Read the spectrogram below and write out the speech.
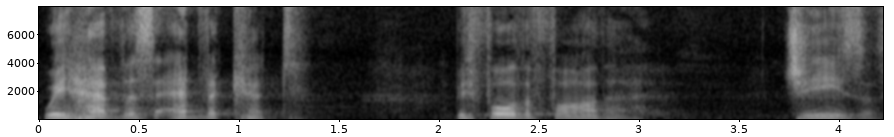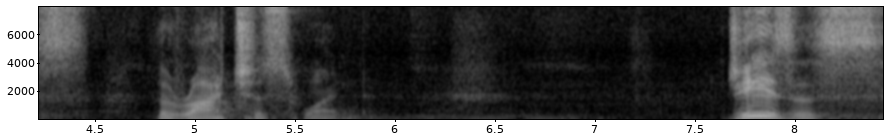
we have this advocate before the Father, Jesus, the righteous one. Jesus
